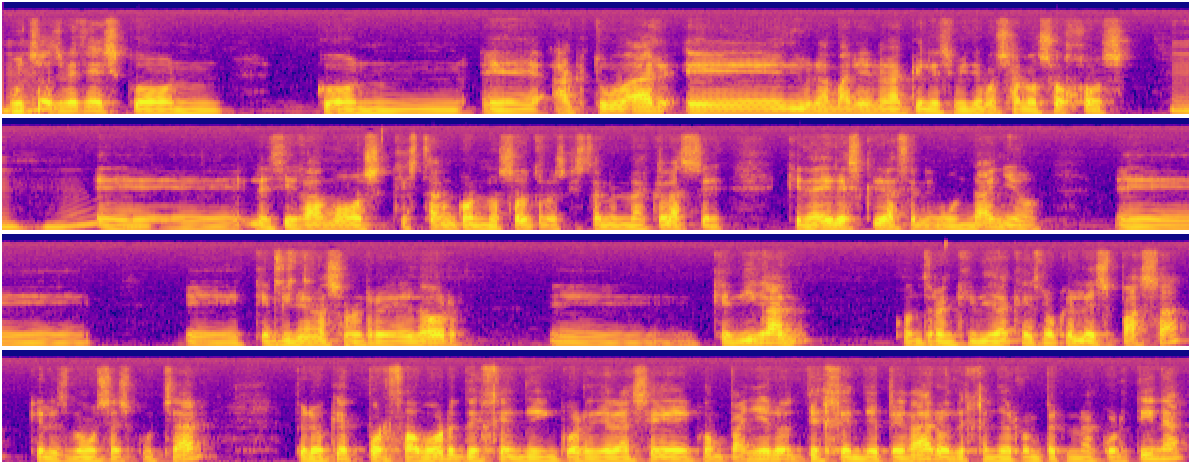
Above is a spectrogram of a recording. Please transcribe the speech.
muchas veces con, con eh, actuar eh, de una manera en la que les miremos a los ojos, les digamos que están con nosotros, que están en una clase, que nadie les quiere hacer ningún daño, que miren a su alrededor, que digan con tranquilidad qué es lo que les pasa, que les vamos a escuchar, pero que por favor dejen de incordiar a ese compañero, dejen de pegar o dejen de romper una cortina.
